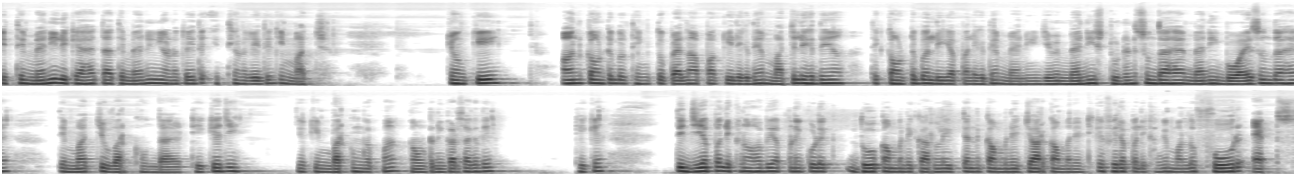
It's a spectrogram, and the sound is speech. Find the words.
ਇੱਥੇ ਮੈਨੀ ਲਿਖਿਆ ਹੈ, ਤਾਂ ਇੱਥੇ ਮੈਨੀ ਨਹੀਂ ਆਉਣਾ ਚਾਹੀਦਾ, ਇੱਥੇ ਆਉਣਾ ਚਾਹੀਦਾ ਜੀ ਮੱਚ ਕਿਉਂਕਿ ਅਨਕਾਊਂਟੇਬਲ ਥਿੰਗ ਤੋਂ ਪਹਿਲਾਂ ਆਪਾਂ ਕੀ ਲਿਖਦੇ ਹਾਂ? ਮੱਚ ਲਿਖਦੇ ਹਾਂ ਅਤੇ ਕਾਊਂਟੇਬਲ ਲਈ ਆਪਾਂ ਲਿਖਦੇ ਹਾਂ ਮੈਨੀ ਜਿਵੇਂ ਮੈਨੀ ਸਟੂਡੈਂਟਸ ਹੁੰਦਾ ਹੈ ਮੈਨੀ ਬॉयਜ਼ ਹੁੰਦਾ ਹੈ ਅਤੇ ਮੱਚ ਵਰਕ ਹੁੰਦਾ ਹੈ। ਠੀਕ ਹੈ ਜੀ? ਕਿਉਂਕਿ ਵਰਕ ਨੂੰ ਆਪਾਂ ਕਾਊਂਟ ਨਹੀਂ ਕਰ ਸਕਦੇ। ਠੀਕ ਹੈ? ਅਤੇ ਜੇ ਆਪਾਂ ਲਿਖਣਾ ਹੋਵੇ ਆਪਣੇ ਕੋਲ ਦੋ ਕੰਮ ਨੇ ਕਰਨ ਲਈ, ਤਿੰਨ ਕੰਮ ਨੇ, ਚਾਰ ਕੰਮ ਨੇ, ਠੀਕ ਹੈ? ਫਿਰ ਆਪਾਂ ਲਿਖਾਂਗੇ ਮੰਨ ਲਓ ਫੋਰ ਐਕਟਸ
